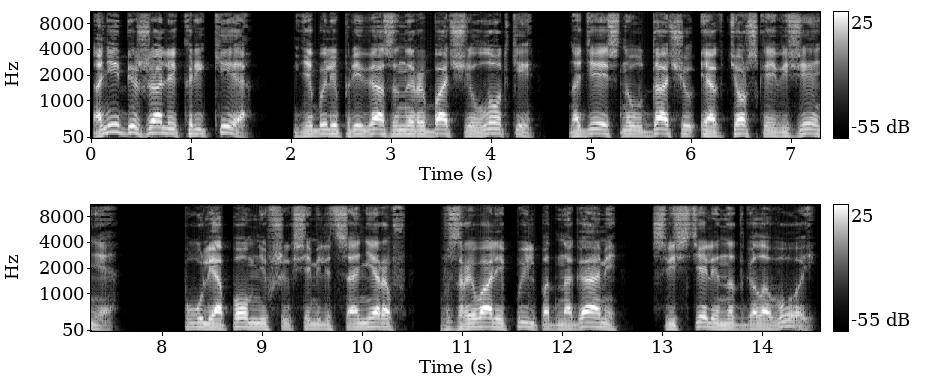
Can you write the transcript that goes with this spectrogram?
Они бежали к реке, где были привязаны рыбачьи лодки, надеясь на удачу и актерское везение. Пули опомнившихся милиционеров взрывали пыль под ногами, свистели над головой,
